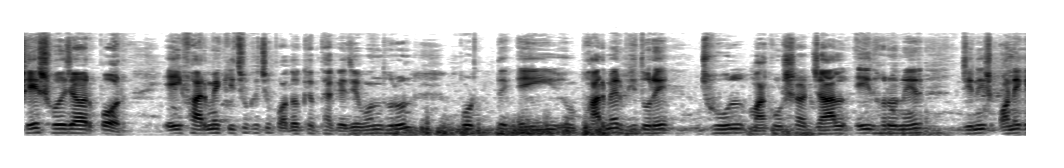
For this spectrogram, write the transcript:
শেষ হয়ে যাওয়ার পর এই ফার্মে কিছু কিছু পদক্ষেপ থাকে। যেমন ধরুন, প্রত্যেক এই ফার্মের ভিতরে ঝুল, মাকড়সার জাল, এই ধরনের জিনিস অনেক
